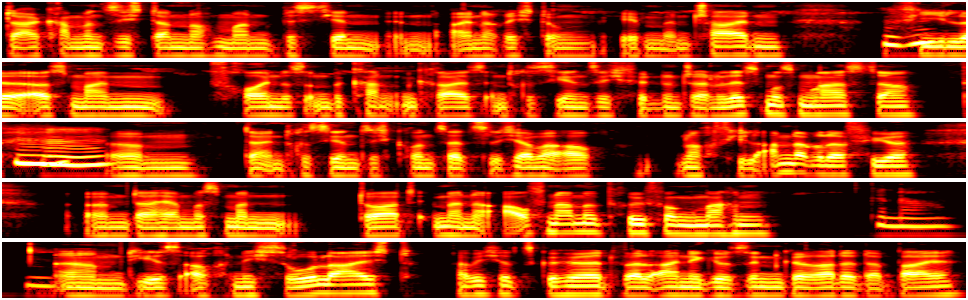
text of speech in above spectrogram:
da kann man sich dann nochmal ein bisschen in eine Richtung eben entscheiden. Mhm. Viele aus meinem Freundes- und Bekanntenkreis interessieren sich für den Journalismusmaster. Mhm. Ähm, da interessieren sich grundsätzlich aber auch noch viele andere dafür. Ähm, daher muss man dort immer eine Aufnahmeprüfung machen. Genau. Mhm. Ähm, die ist auch nicht so leicht, habe ich jetzt gehört, weil einige sind gerade dabei,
